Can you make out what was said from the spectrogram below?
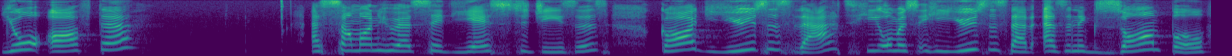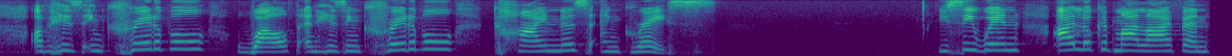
your after as someone who has said yes to Jesus, God uses that. He almost he uses that as an example of his incredible wealth and his incredible kindness and grace. You see, when I look at my life and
